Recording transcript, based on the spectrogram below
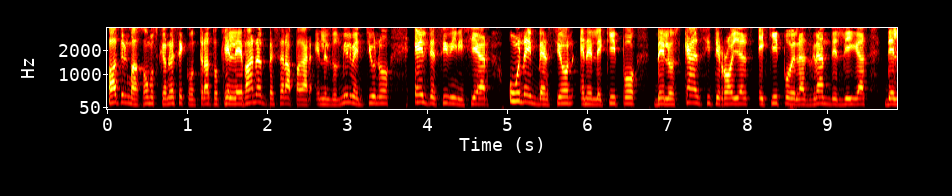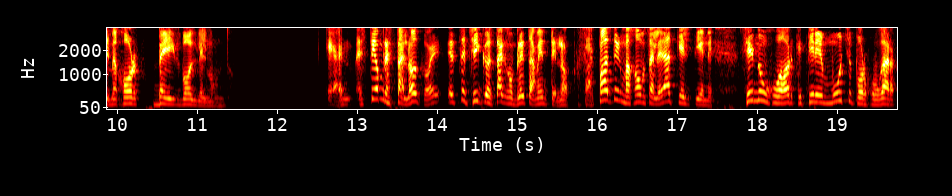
Patrick Mahomes con ese contrato que le van a empezar a pagar en el 2021, él decide iniciar una inversión en el equipo de los Kansas City Royals, equipo de las grandes ligas del mejor béisbol del mundo. Este hombre está loco, ¿eh? Este chico está completamente loco. O sea, Patrick Mahomes a la edad que él tiene, siendo un jugador que tiene mucho por jugar,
